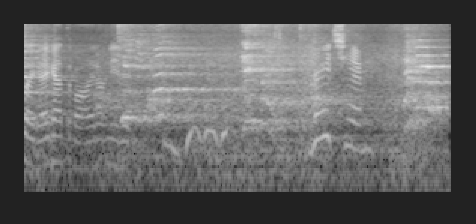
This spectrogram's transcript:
Like, I got the ball, I don't need it. All right, Shammy.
